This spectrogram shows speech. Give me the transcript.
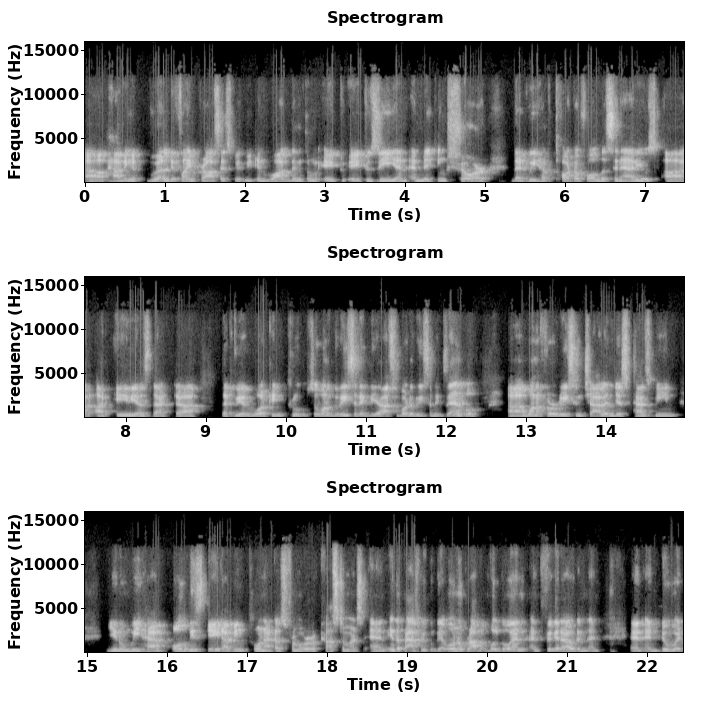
Uh, having a well-defined process where we can walk them from A to A to Z, and, and making sure that we have thought of all the scenarios are, are areas that uh, that we are working through. So one of the recent you asked about a recent example. Uh, one of our recent challenges has been. You know, we have all this data being thrown at us from our customers. And in the past, we could go, oh, no problem. We'll go in and figure out and, and, and, and do it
